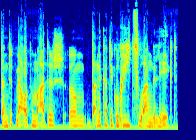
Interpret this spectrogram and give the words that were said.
dann wird mir automatisch ähm, da eine Kategorie zu angelegt.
